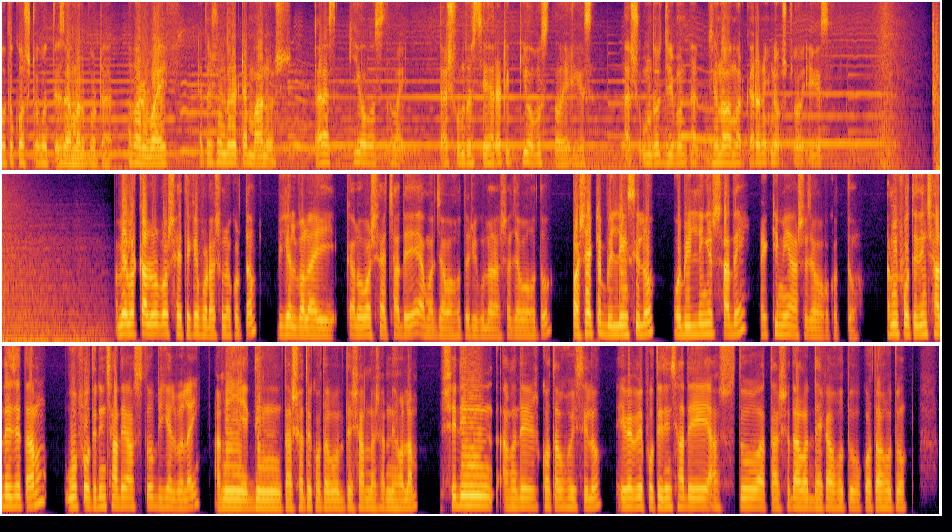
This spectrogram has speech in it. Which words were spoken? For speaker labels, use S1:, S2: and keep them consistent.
S1: কত কষ্ট করতেছে আমার বোটা আমার ওয়াইফ এত সুন্দর একটা মানুষ, তার আজকে কি অবস্থা ভাই? তার সুন্দর চেহারাটা কি অবস্থা হয়ে গেছে? তার সুন্দর জীবনটা যেন আমার কারণে নষ্ট হয়ে গেছে। আমি আমার কালোর বাসায় থেকে পড়াশোনা করতাম। বিকেলবেলায় কালো বাসায় ছাদে আমার যাওয়া হতো রেগুলার আসা যাওয়া হতো। পাশে একটা বিল্ডিং ছিল, ওই বিল্ডিং এর ছাদে একটি মেয়ে আসা যাওয়া করতো। আমি প্রতিদিন ছাদে যেতাম, ও প্রতিদিন ছাদে আসতো বিকেল বেলায় আমি একদিন তার সাথে কথা বলতে সামনাসামনি হলাম। সেদিন আমাদের কথা হয়েছিল। এভাবে প্রতিদিন ছাদে আসতো আর তার সাথে আমার দেখা হতো, কথা হতো।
